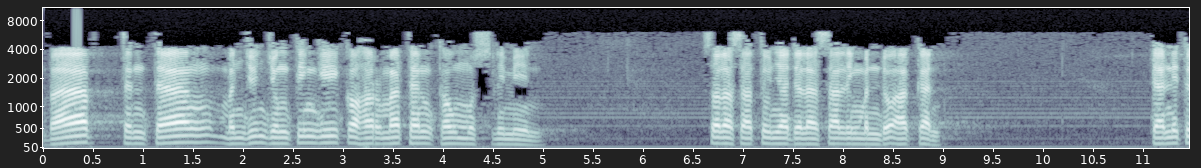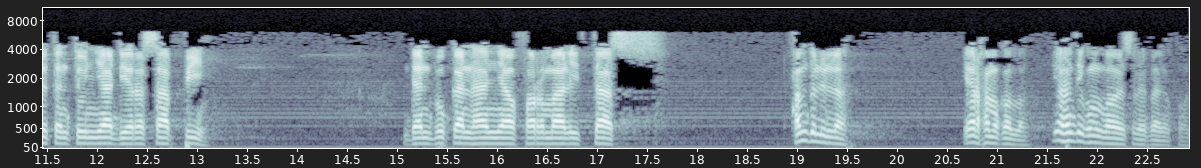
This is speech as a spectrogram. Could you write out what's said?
Bab tentang menjunjung tinggi kehormatan kaum muslimin. Salah satunya adalah saling mendoakan. Dan itu tentunya diresapi. Dan bukan hanya formalitas. Alhamdulillah. Ya rahmakallah. Ya hantikumullah wa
